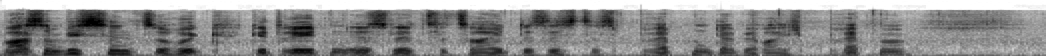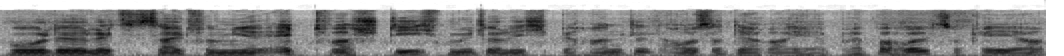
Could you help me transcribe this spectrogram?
Was ein bisschen zurückgetreten ist letzte Zeit, das ist das Preppen, der Bereich Preppen wurde letzte Zeit von mir etwas stiefmütterlich behandelt, außer der Reihe Prepperholz, okay, ja.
